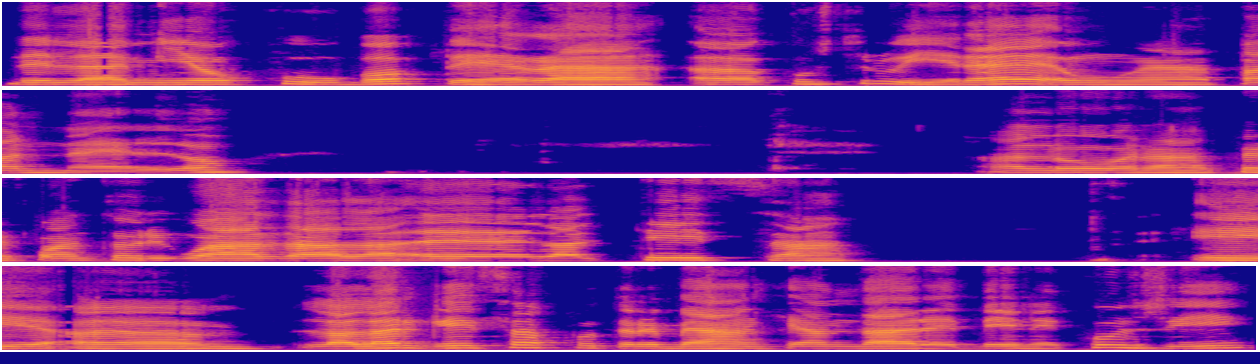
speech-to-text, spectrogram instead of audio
del mio cubo per eh, eh, costruire un pannello. Allora, per quanto riguarda l'altezza la, e ehm, la larghezza potrebbe anche andare bene così.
